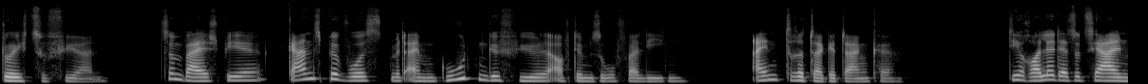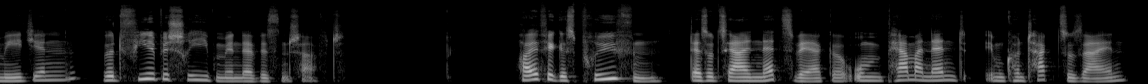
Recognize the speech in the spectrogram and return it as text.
durchzuführen. Zum Beispiel ganz bewusst mit einem guten Gefühl auf dem Sofa liegen. Ein dritter Gedanke. Die Rolle der sozialen Medien wird viel beschrieben in der Wissenschaft. Häufiges Prüfen der sozialen Netzwerke, um permanent im Kontakt zu sein,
